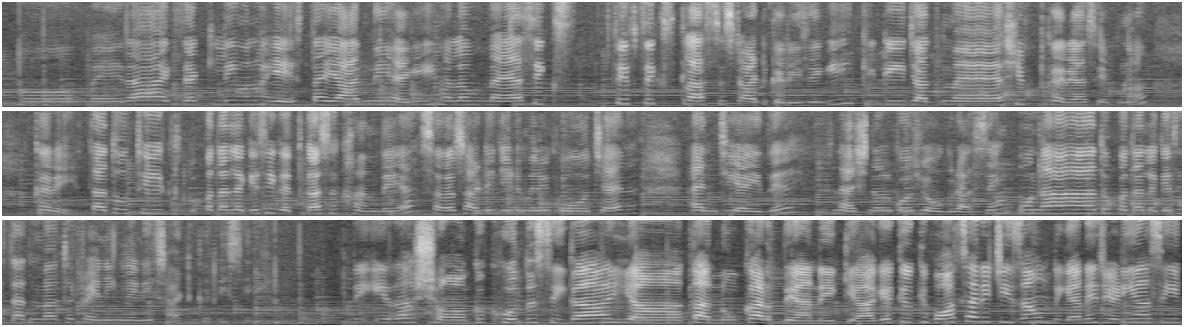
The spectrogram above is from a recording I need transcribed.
ਅਹ ਮੇਰਾ ਐਗਜ਼ੈਕਟਲੀ ਮੈਨੂੰ ਏਜ ਤਾਂ ਯਾਦ ਨਹੀਂ ਹੈਗੀ। ਮਤਲਬ ਮੈਂ 6 5th 6 ਕਲਾਸ ਤੋਂ ਸਟਾਰਟ ਕਰੀ ਸੀਗੀ ਕਿਉਂਕਿ ਜਦ ਮੈਂ ਸ਼ਿਫਟ ਕਰਿਆ ਸੀ ਆਪਣਾ ਘਰੇ। ਤਦ ਉੱਥੇ ਪਤਾ ਲੱਗਿਆ ਸੀ ਗੱਤਕਾ ਸਿਖਾਉਂਦੇ ਆ। ਸਰ, ਸਾਡੇ ਜਿਹੜੇ ਮੇਰੇ ਕੋਚ ਹੈ ਐਨਜੀਆਈ ਦੇ ਨੈਸ਼ਨਲ ਕੋਚ ਯੋਗਰਾਜ ਸਿੰਘ, ਉਹਨਾਂ ਤੋਂ ਪਤਾ ਲੱਗਿਆ ਸੀ ਤਦ ਮੈਂ ਉੱਥੇ ਟ੍ਰੇਨਿੰਗ ਲੈਣੀ ਸਟਾਰਟ ਕਰੀ ਸੀ। ਤੇ ਇਹਦਾ ਸ਼ੌਂਕ ਖੁਦ ਸੀਗਾ ਜਾਂ ਤੁਹਾਨੂੰ ਘਰਦਿਆਂ ਨੇ ਕਿਹਾ ਗਿਆ? ਕਿਉਂਕਿ ਬਹੁਤ ਸਾਰੀ ਚੀਜ਼ਾਂ ਹੁੰਦੀਆਂ ਨੇ ਜਿਹੜੀਆਂ ਅਸੀਂ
